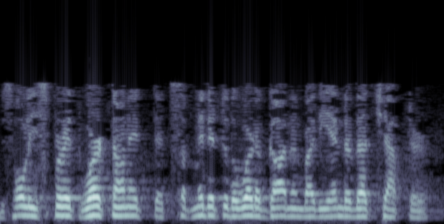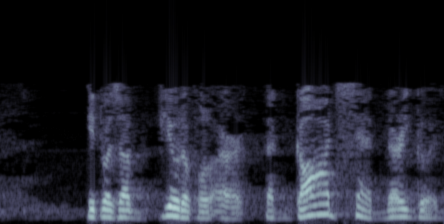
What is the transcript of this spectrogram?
His Holy Spirit worked on it, it submitted to the Word of God, and by the end of that chapter, it was a beautiful earth that God said, very good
